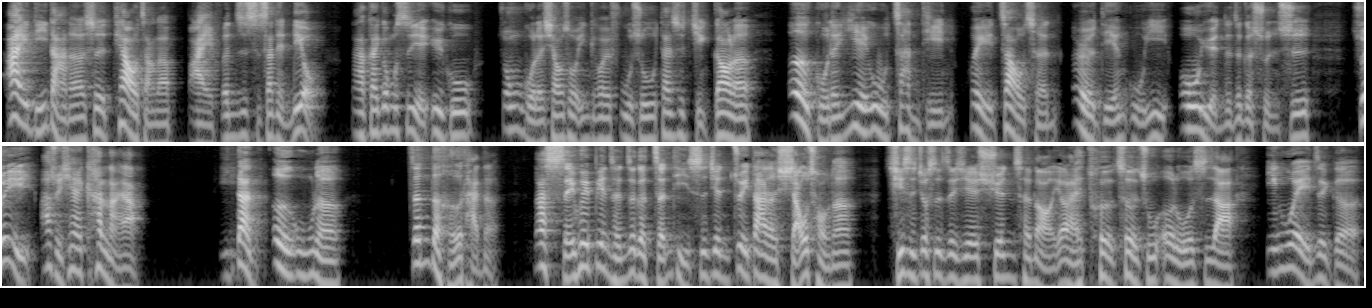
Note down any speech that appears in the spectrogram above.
爱迪达呢是跳涨了百分之十三点六。那该公司也预估中国的销售应该会复苏，但是警告呢，俄国的业务暂停会造成二点五亿欧元的这个损失。所以阿水现在看来啊，一旦俄乌呢真的和谈了，那谁会变成这个整体事件最大的小丑呢？其实就是这些宣称哦要来撤撤出俄罗斯啊，因为这个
